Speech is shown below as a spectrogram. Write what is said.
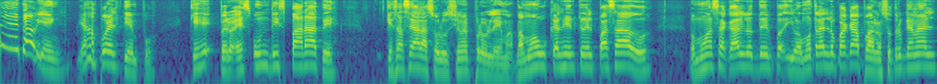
eh, está bien, viajan por el tiempo. Que, pero es un disparate que esa sea la solución al problema. Vamos a buscar gente del pasado, vamos a sacarlos del y vamos a traerlos para acá para nosotros ganar,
